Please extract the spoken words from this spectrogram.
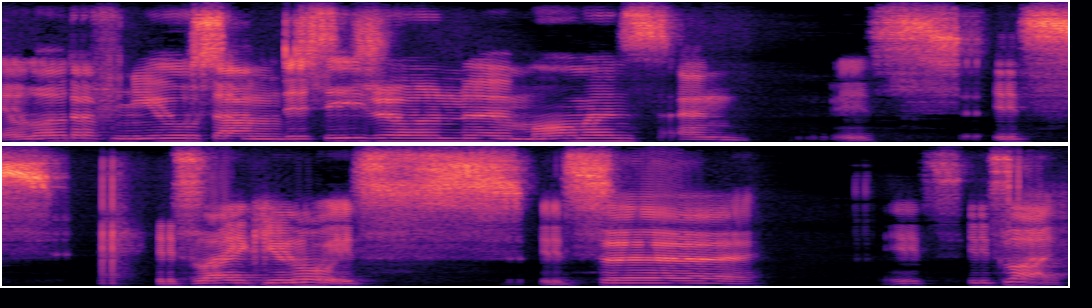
a lot of new some decision uh, moments, and it's it's it's like you know it's it's uh, it's it's life,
